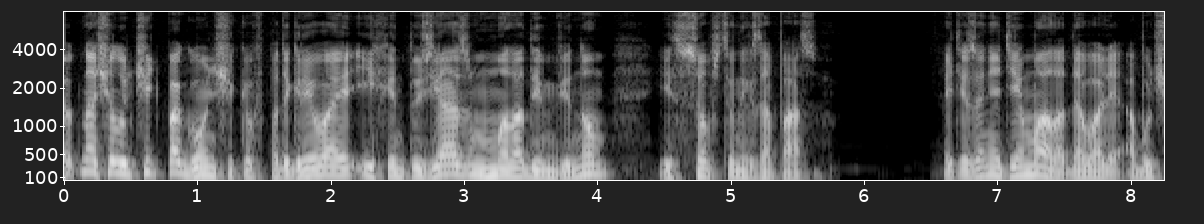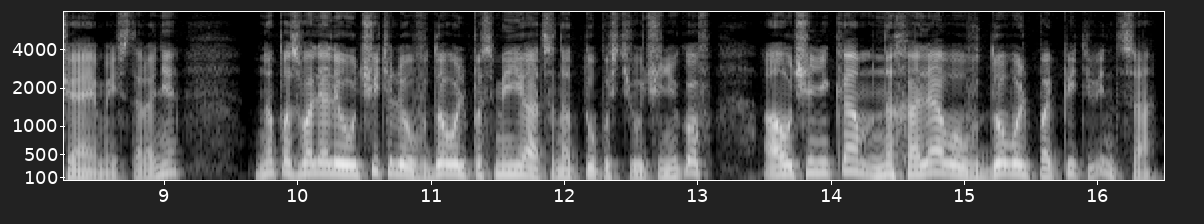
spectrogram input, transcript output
тот начал учить погонщиков, подогревая их энтузиазм молодым вином из собственных запасов. Эти занятия мало давали обучаемой стороне, но позволяли учителю вдоволь посмеяться над тупостью учеников, а ученикам на халяву вдоволь попить винца.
